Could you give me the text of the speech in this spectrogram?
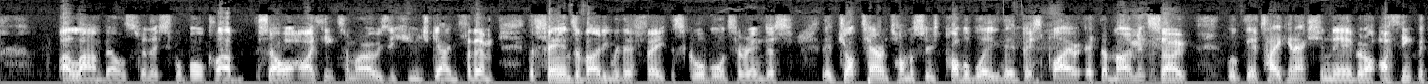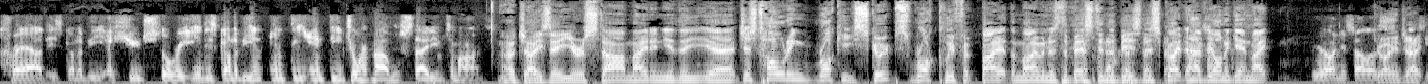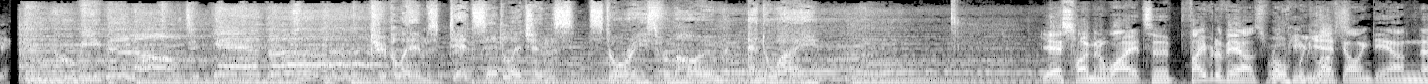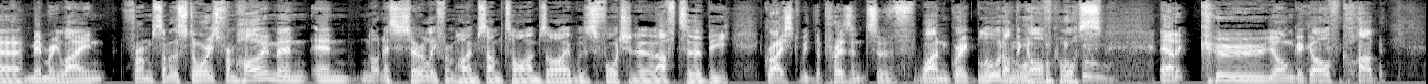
alarm bells for this football club. So I think tomorrow is a huge game for them. The fans are voting with their feet. The scoreboard's horrendous. They've dropped Tarryn Thomas, who's probably their best player at the moment. So, look, they're taking action there. But I think the crowd is going to be a huge story. It is going to be an empty, empty joint Marvel Stadium tomorrow. Uh, Jay Z, you're a star, mate, and you're the uh, just holding Rocky Scoops Rockliff at bay at the moment as the best in the business. Great to have you on again, mate. Good on you, fellas. Good on you, Jake. Triple M's Dead Set Legends. Stories from home and away. Yes, home and away. It's a favourite of ours, Rocky. Oh, we yes. love going down uh, memory lane from some of the stories from home and, and not necessarily from home sometimes. I was fortunate enough to be graced with the presence of one Greg Blewett on the golf course out at Kooyonga Golf Club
